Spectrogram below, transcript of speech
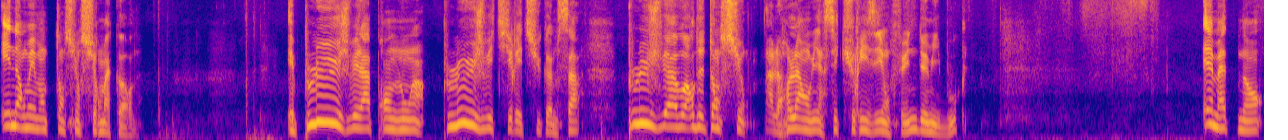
énormément de tension sur ma corde. Et plus je vais la prendre loin, plus je vais tirer dessus comme ça, plus je vais avoir de tension. Alors là, on vient sécuriser, on fait une demi-boucle. Et maintenant,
